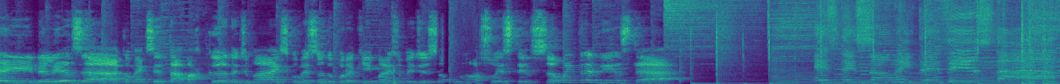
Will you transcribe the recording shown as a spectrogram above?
e aí, beleza? Como é que você tá? Bacana demais? Começando por aqui mais uma edição do nosso Extensão Entrevista. Extensão Entrevista.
